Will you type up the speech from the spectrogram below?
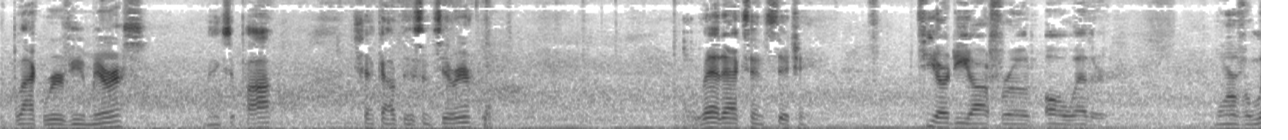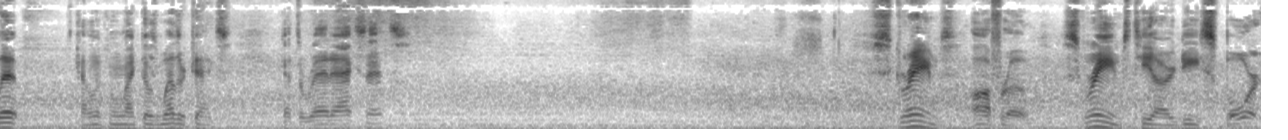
The black rear view mirrors makes it pop. Check out this interior. Red accent stitching. TRD off-road, all-weather. More of a lip, kind of looking like those weather WeatherTechs. Got the red accents. Screams off-road. Screams TRD Sport.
